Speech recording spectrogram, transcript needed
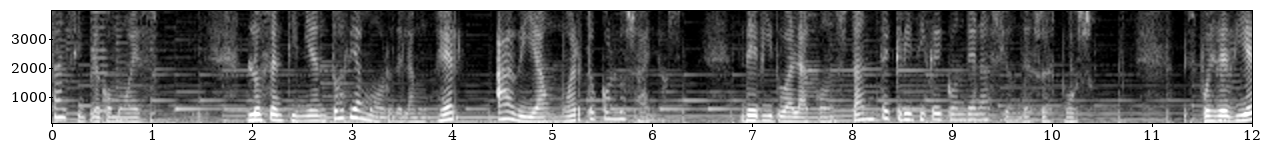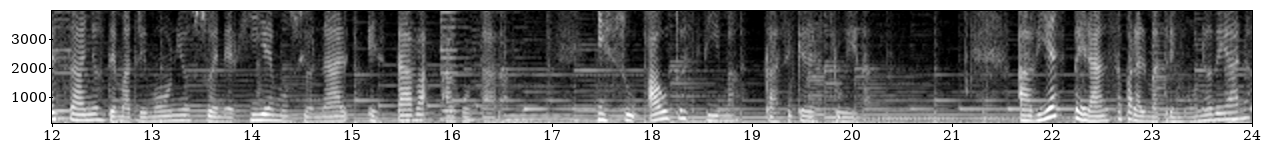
tan simple como eso. Los sentimientos de amor de la mujer habían muerto con los años, debido a la constante crítica y condenación de su esposo. Después de 10 años de matrimonio, su energía emocional estaba agotada y su autoestima casi que destruida. ¿Había esperanza para el matrimonio de Ana?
